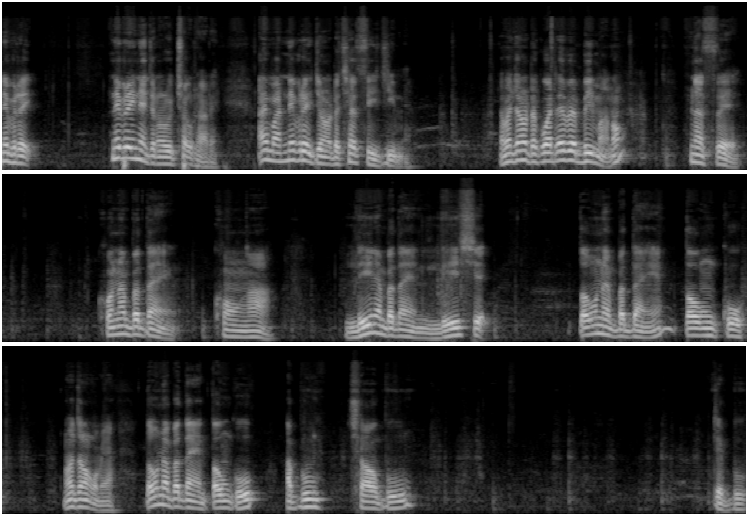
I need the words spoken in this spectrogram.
နှစ်ပရိတ်နှစ်ပရိတ်နဲ့ကျွန်တော်တို့ချုပ်ထားတယ်အဲ့မှာနှစ်ပရိတ်ကျွန်တော်တစ်ချက်စီကြည့်မယ်ဒါမှကျွန်တော်တစ်ကွက်တည်းပဲပြီးမှာနော်20ခုနှစ်ပတ်တိုင်ခွန်9 4နဲ့ပတ်တိုင်48 3နဲ့ပတ်တိုင်39နော်ကျွန်တော်ကမြာ3နဲ့ပတ်တိုင်39အပူ6ဘူးတဘူး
